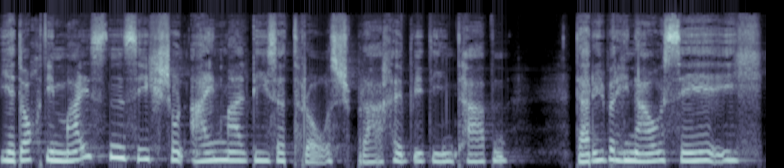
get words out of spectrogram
jedoch die meisten sich schon einmal dieser Trostsprache bedient haben. Darüber hinaus sehe ich,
